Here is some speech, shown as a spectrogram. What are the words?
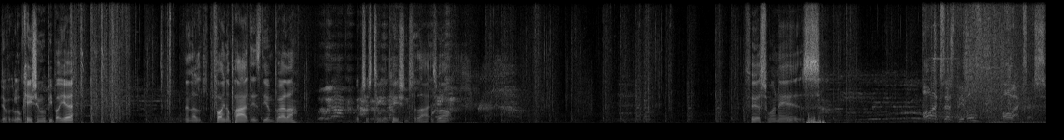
The location will be by here. And the final part is the umbrella, which is two locations for that as well. First one is access, people. All access.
